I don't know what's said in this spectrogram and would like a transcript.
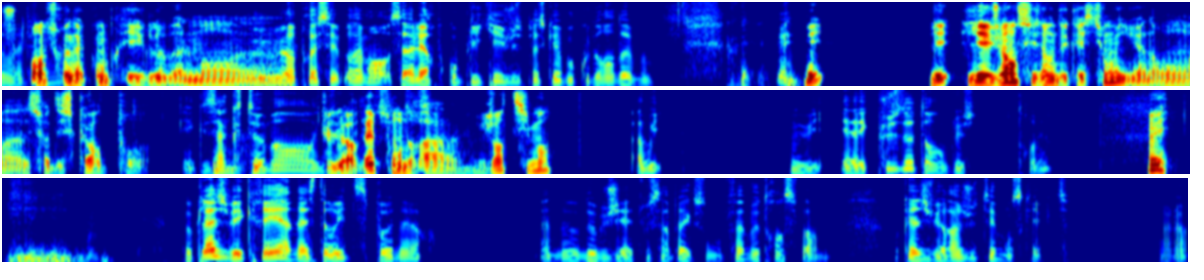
je pense qu'on a compris globalement. Oui, euh. après, c'est vraiment, ça a l'air compliqué juste parce qu'il y a beaucoup de random. Hein. Mais les, les gens, s'ils ont des questions, ils viendront euh, sur Discord pour. Exactement. Tu leur répondras gentiment. Ah oui. Oui, oui. Et avec plus de temps en plus. Trop bien. Oui. Donc là, je vais créer un astéroïde spawner. Un, objet tout simple avec son fameux transform. Auquel je vais rajouter mon script. Voilà.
